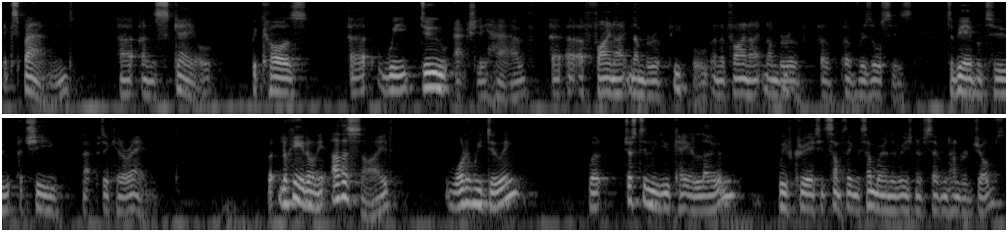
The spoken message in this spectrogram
expand uh, and scale because uh, we do actually have a, a finite number of people and a finite number of, of, of resources to be able to achieve that particular aim. But looking at it on the other side, what are we doing? Well, just in the UK alone, we've created something somewhere in the region of 700 jobs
